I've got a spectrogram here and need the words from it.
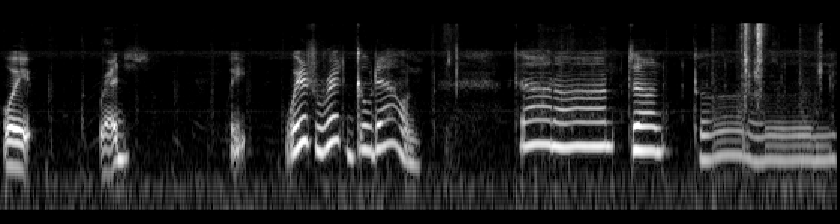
Wait, Red? Wait, where did Red go down? Dun, dun, dun, dun, dun.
